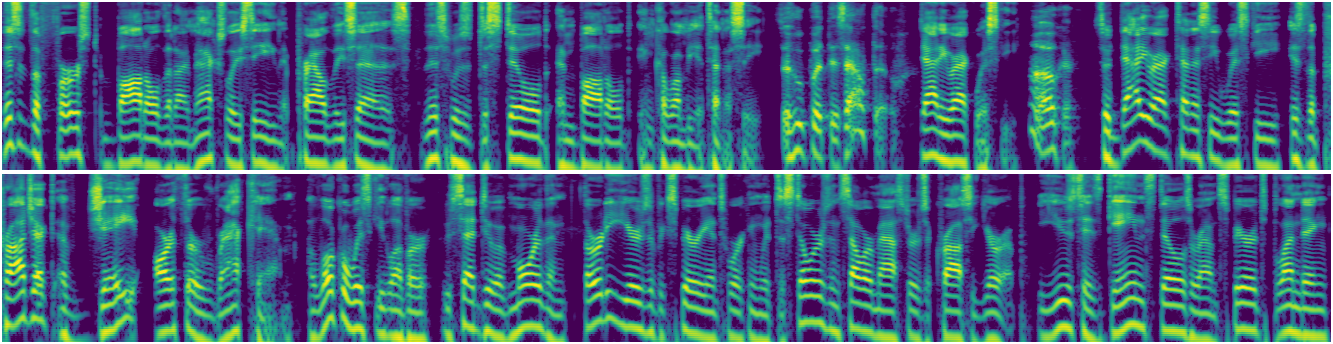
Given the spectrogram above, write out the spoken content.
This is the first bottle that I'm actually seeing that proudly says this was distilled and bottled in Columbia, Tennessee. So who put this out though? Daddy Rack Whiskey. Oh, okay. So Daddy Rack Tennessee Whiskey is the project of J. Arthur Rackham, a local whiskey lover who's said to have more than 30 years of experience working with distillers and cellar masters across Europe. He used his gain stills around spirits blending,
